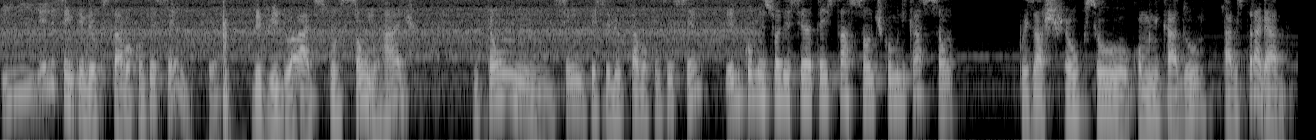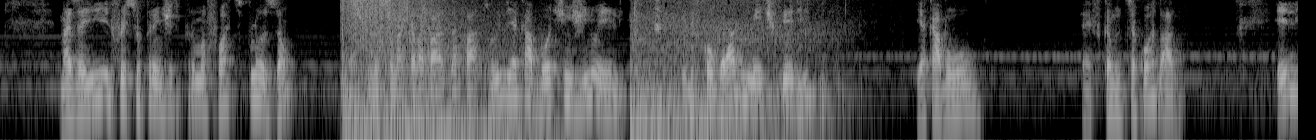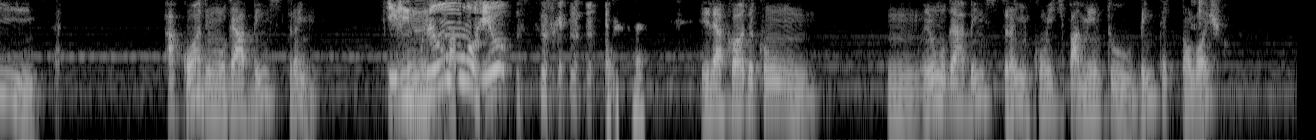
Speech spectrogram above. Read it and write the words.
E ele sem entender o que estava acontecendo, devido à distorção no rádio. Então, sem perceber o que estava acontecendo, ele começou a descer até a estação de comunicação, pois achou que seu comunicador estava estragado. Mas aí ele foi surpreendido por uma forte explosão, né, que começou naquela base da patrulha e acabou atingindo ele. Ele ficou gravemente ferido e acabou é, ficando desacordado. Ele acorda em um lugar bem estranho. Ele não morreu. Ele acorda com um, em um lugar bem estranho, com um equipamento bem tecnológico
